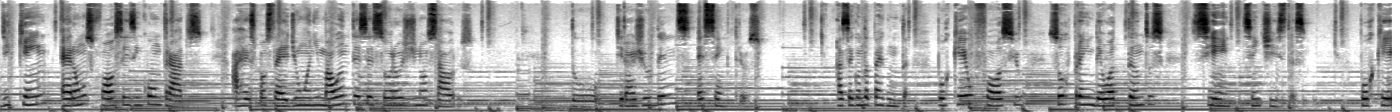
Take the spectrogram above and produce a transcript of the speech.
de quem eram os fósseis encontrados. A resposta é de um animal antecessor aos dinossauros, do Tirajudens excentrius. A segunda pergunta: por que o fóssil surpreendeu a tantos cientistas? Porque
